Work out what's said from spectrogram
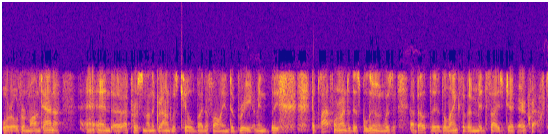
or over Montana and uh, a person on the ground was killed by the falling debris. I mean, the the platform under this balloon was about the the length of a mid-sized jet aircraft,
